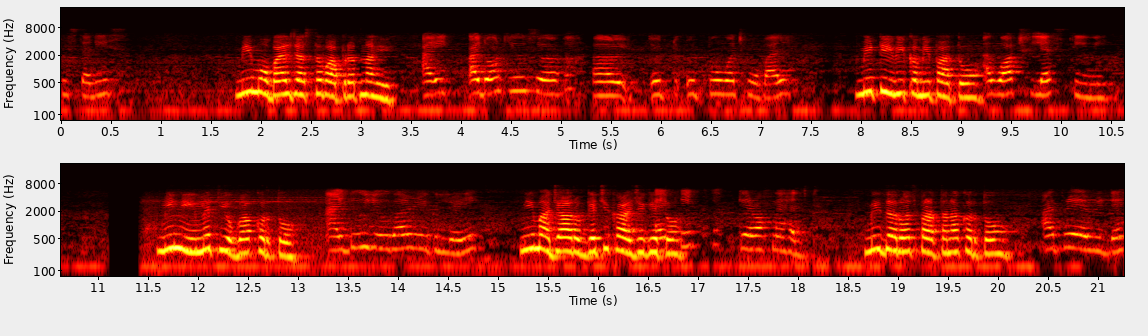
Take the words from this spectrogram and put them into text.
to studies मी मोबाईल जास्त वापरत नाही. I I don't use too much mobile मी टीव्ही कमी पाहतो. आय वॉच लेस टीव्ही मी नियमित योगा करतो. आय डू योगा रेग्युलरली मी माझ्या आरोग्याची काळजी घेतो. केअर ऑफ माय हेल्थ मी दररोज प्रार्थना करतो. आय प्रे एव्हरी डे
